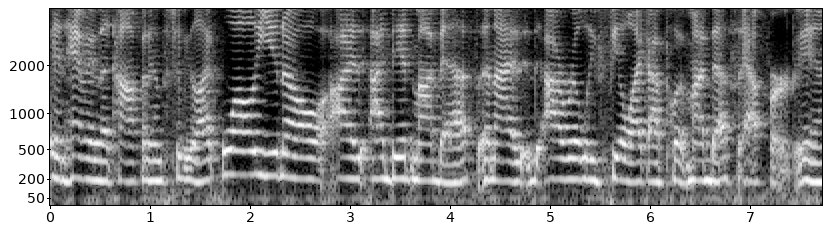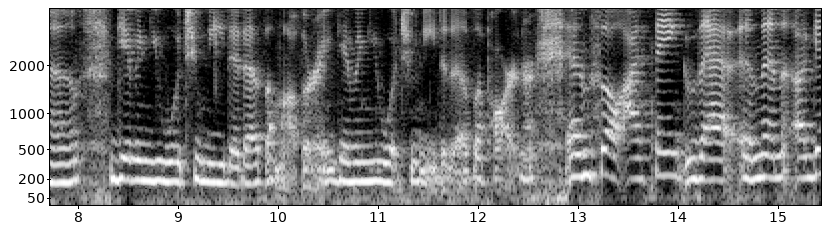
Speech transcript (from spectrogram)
and having the confidence to be like, well, you know, I, I did my best and I, I really feel like I put my best effort in giving you what you needed as a mother and giving you what you needed as a partner partner. And so I think that and then again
